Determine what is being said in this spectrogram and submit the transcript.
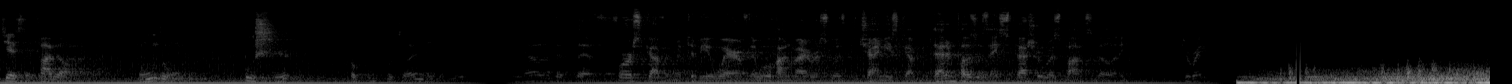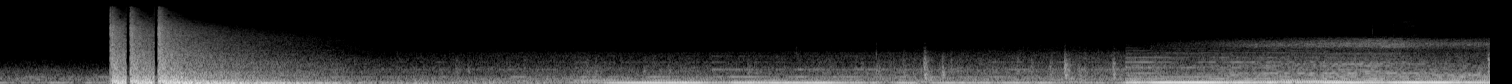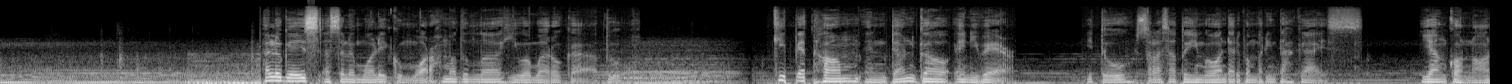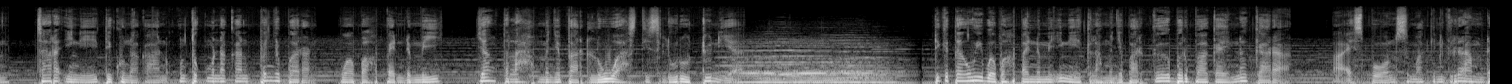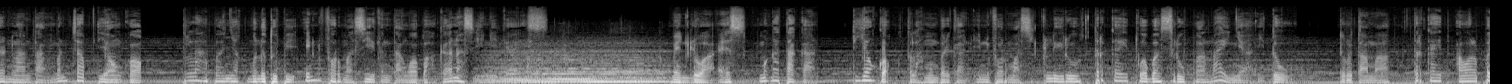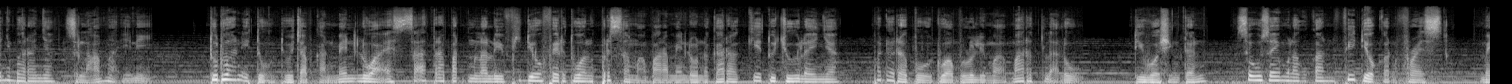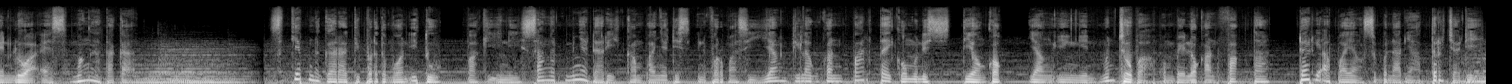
借此发表种种不实和不负责任的言论。 We know that the first government to be aware of the Wuhan virus was the Chinese government. That imposes a special responsibility Halo guys, Assalamualaikum warahmatullahi wabarakatuh. Keep at home and don't go anywhere. Itu salah satu himbauan dari pemerintah guys. Yang konon, cara ini digunakan untuk menekan penyebaran wabah pandemi Yang telah menyebar luas di seluruh dunia. Diketahui wabah pandemi ini telah menyebar ke berbagai negara. AS pun semakin geram dan lantang mencap Tiongkok telah banyak menutupi informasi tentang wabah ganas ini guys. Menlu AS mengatakan Tiongkok telah memberikan informasi keliru terkait wabah serupa lainnya itu Terutama terkait awal penyebarannya selama ini. Tuduhan itu diucapkan Menlu AS saat rapat melalui video virtual bersama para Menlu negara G7 lainnya pada Rabu 25 Maret lalu. Di Washington, seusai melakukan video conference Menlu AS mengatakan setiap negara di pertemuan itu pagi ini sangat menyadari kampanye disinformasi yang dilakukan Partai Komunis Tiongkok yang ingin mencoba membelokkan fakta dari apa yang sebenarnya terjadi.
